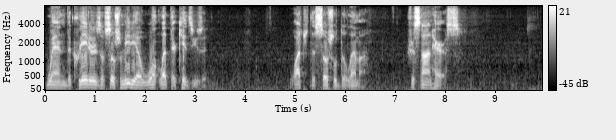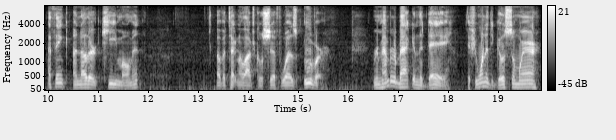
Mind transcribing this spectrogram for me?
when the creators of social media won't let their kids use it. Watch The Social Dilemma. Tristan Harris. I think another key moment of a technological shift was Uber. Remember back in the day, if you wanted to go somewhere,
